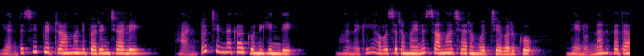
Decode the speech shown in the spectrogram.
ఎంతసేపు ఈ డ్రామాని భరించాలి? అంటూ చిన్నగా గునిగింది మనకి అవసరమైన సమాచారం వచ్చే వరకు నేనున్నాను కదా.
